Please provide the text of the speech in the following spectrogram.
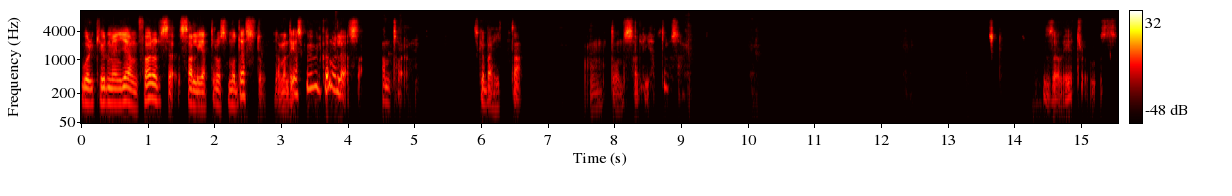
Vore kul med en jämförelse, Saletros Modesto. Ja, men det ska vi väl kunna lösa, antar jag. Ska bara hitta Anton Saletros här. Saletros.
